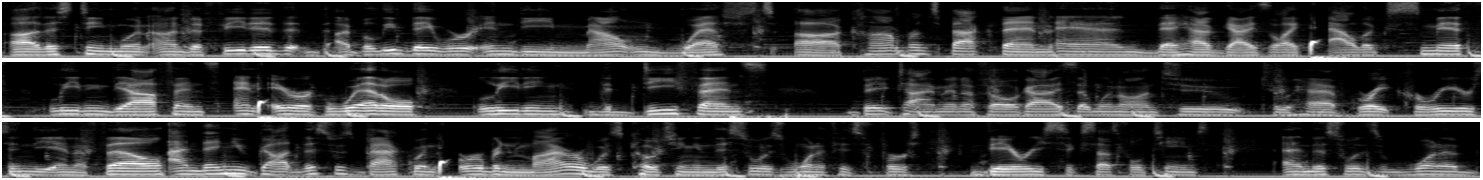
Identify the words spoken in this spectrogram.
Uh, this team went undefeated. I believe they were in the Mountain West uh, Conference back then, and they had guys like Alex Smith leading the offense and Eric Weddle leading the defense big time NFL guys that went on to to have great careers in the NFL. And then you got this was back when Urban Meyer was coaching and this was one of his first very successful teams and this was one of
